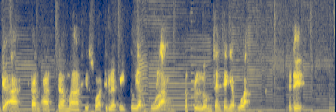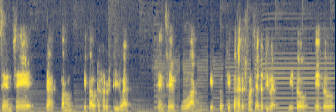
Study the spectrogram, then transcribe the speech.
Gak akan ada mahasiswa di lab itu yang pulang sebelum senseinya pulang. Jadi sensei datang kita udah harus di lab. Sensei pulang itu kita harus masih ada di lab. Itu itu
